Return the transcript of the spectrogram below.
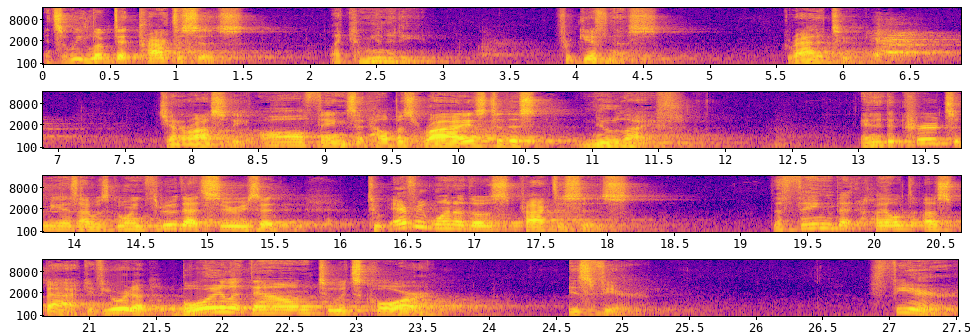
And so we looked at practices like community, forgiveness, gratitude generosity, all things that help us rise to this new life. And it occurred to me as I was going through that series that to every one of those practices, the thing that held us back, if you were to boil it down to its core, is fear. Fear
